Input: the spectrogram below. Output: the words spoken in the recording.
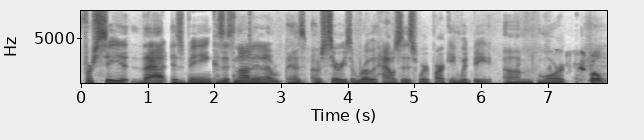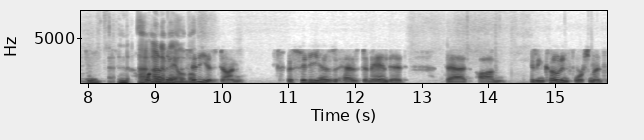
foresee that as being because it's not in a as a series of row houses where parking would be um, more well uh, unavailable. the city has done. The city has has demanded that um, using code enforcement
